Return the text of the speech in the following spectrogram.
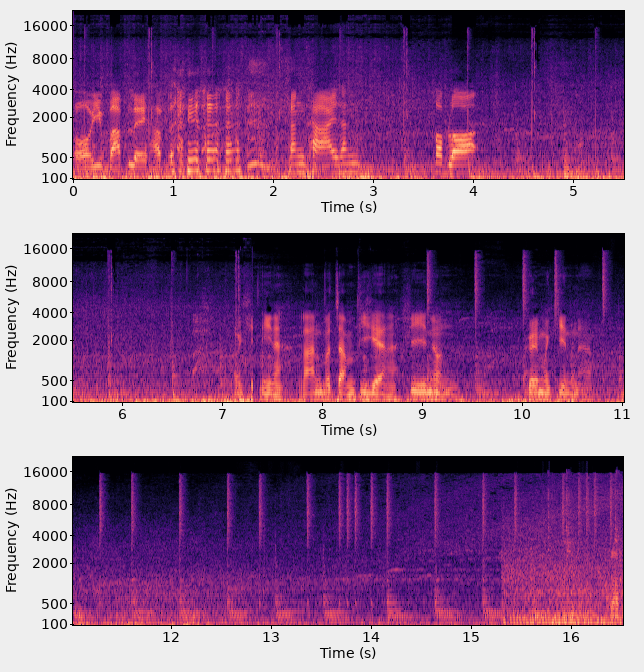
โอ้ยบับเลยครับ ทั้งท้ายทั้งครอบล้อโอเคนี่นะ ร้านประจำพี่แกนะ พี่นนท์ เคยมากินนะครับครับ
